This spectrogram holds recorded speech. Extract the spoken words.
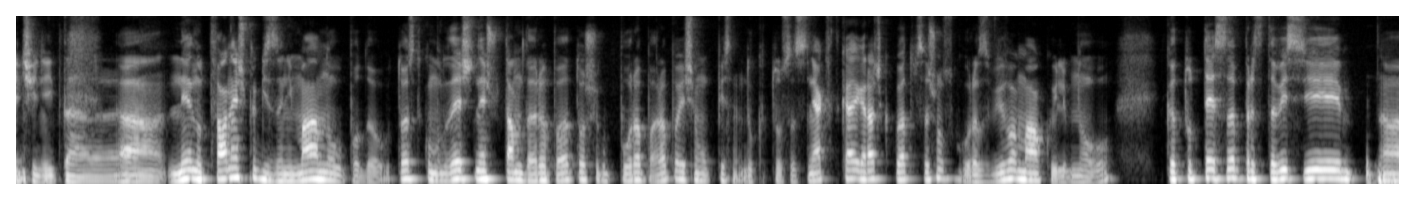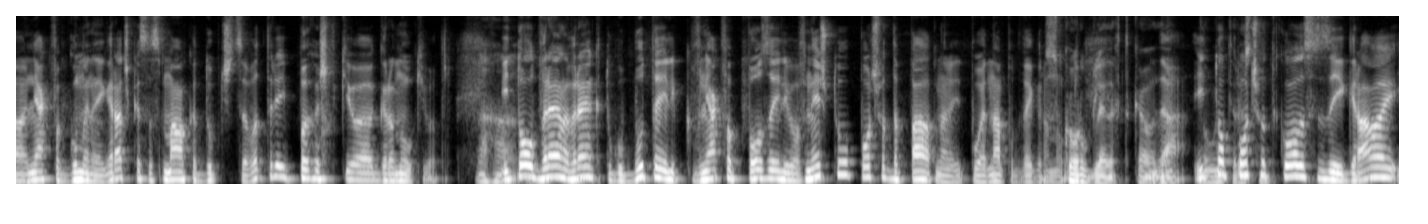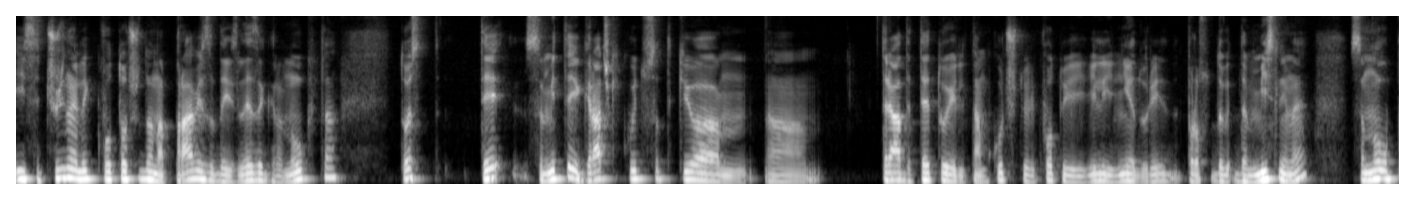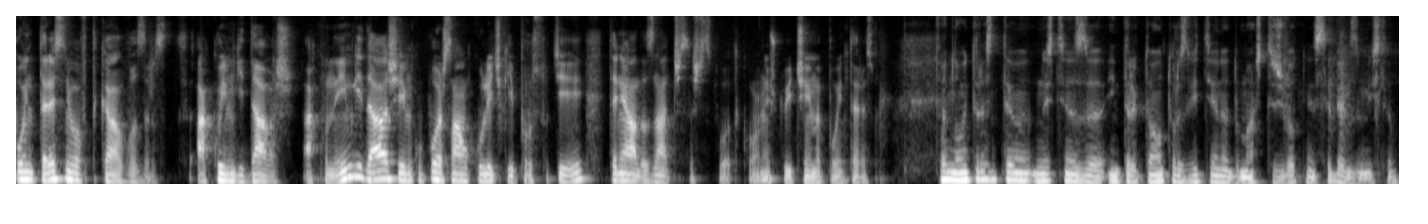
Да. А, не, но това нещо ги занимава много по-дълго. Тоест, ако му дадеш нещо там да ръпа, то ще го поръпа, ръпа и ще му писне. Докато с някаква така играчка, която всъщност го развива малко или много, като те са, представи си а, някаква гумена играчка с малка дупчица вътре и пъхаш такива гранулки вътре. Аха. И то от време на време, като го бута или в някаква поза или в нещо, почват да падат нали, по една, по две гранулки. Скоро гледах такава. Да. Да. И Много то интересно. почва такова да се заиграва и се чуди нали, какво точно да направи, за да излезе гранулката. Тоест, те, самите играчки, които са такива, а, трябва детето или там кучето или каквото или ние дори просто да, да мислиме, са много по-интересни в такава възраст. Ако им ги даваш. Ако не им ги даваш и им купуваш само колички и простоти, те няма да знаят, че съществува такова нещо и че им е по-интересно. Това е много интересна тема наистина за интелектуалното развитие на домашните животни. Не се бях замислил.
